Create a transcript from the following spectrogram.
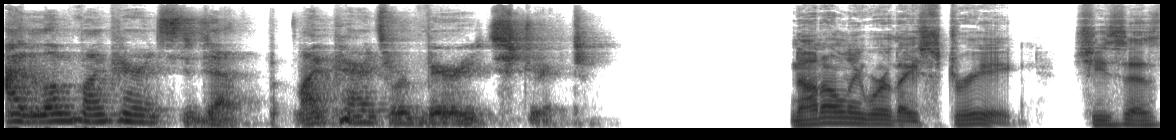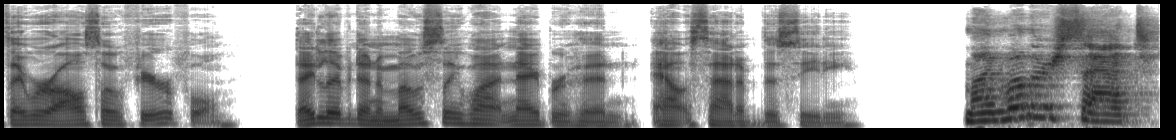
I love my parents to death, but my parents were very strict. Not only were they strict, she says they were also fearful. They lived in a mostly white neighborhood outside of the city. My mother sat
